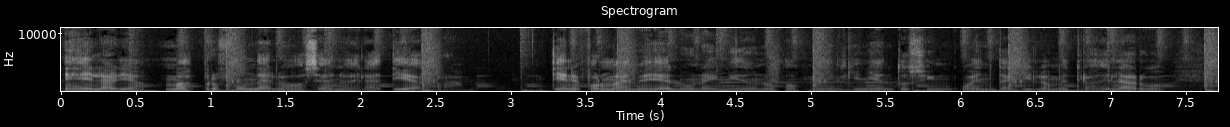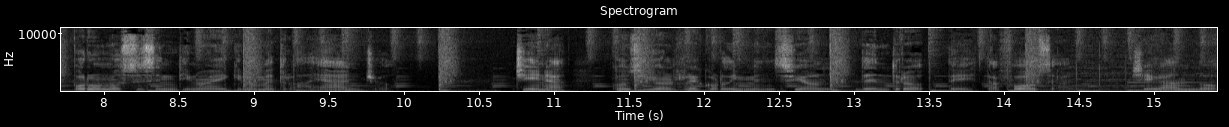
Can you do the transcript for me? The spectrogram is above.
Es el área más profunda de los océanos de la Tierra tiene forma de media luna y mide unos 2.550 kilómetros de largo por unos 69 kilómetros de ancho. China consiguió el récord de dimensión dentro de esta fosa, llegando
